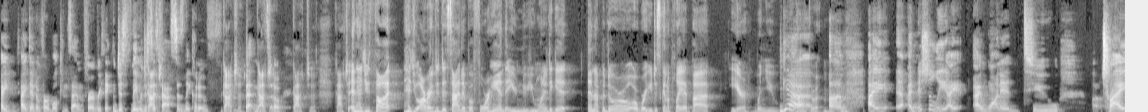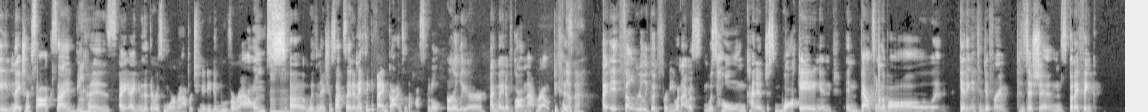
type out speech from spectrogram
I, I did a verbal consent for everything. Just they were just Gotcha. as fast as they could have Gotcha. been. Gotcha. So Gotcha. Gotcha. And had you thought, had you already decided beforehand that you knew you wanted to get an epidural, or were you just going to play it by ear when you were Yeah. going through it? Mhm. Um, I initially I I wanted to try nitrous oxide because I, I knew that there was more of an opportunity to move around Mhm. uh, with nitrous oxide, and I think if I had gotten to the hospital earlier, I might have gone that route because okay. I, it felt really good for me when I was was home, kind of just walking and and bouncing on the ball and getting into different positions. But I think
